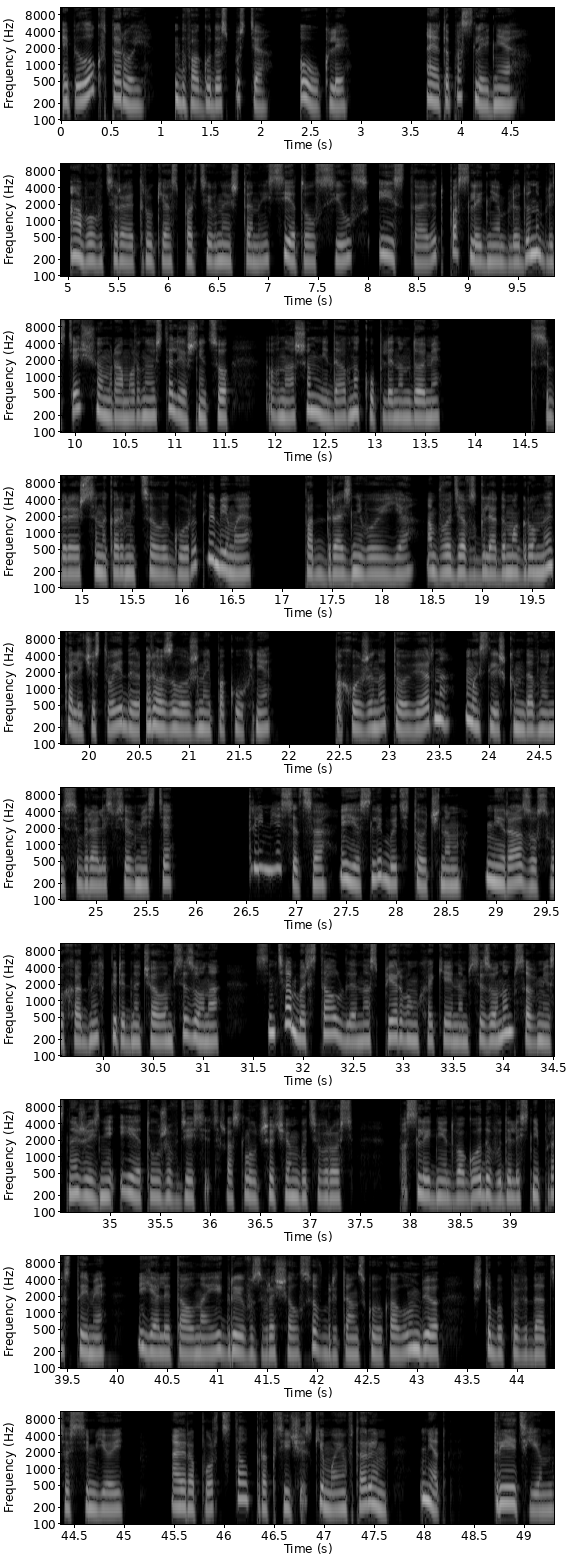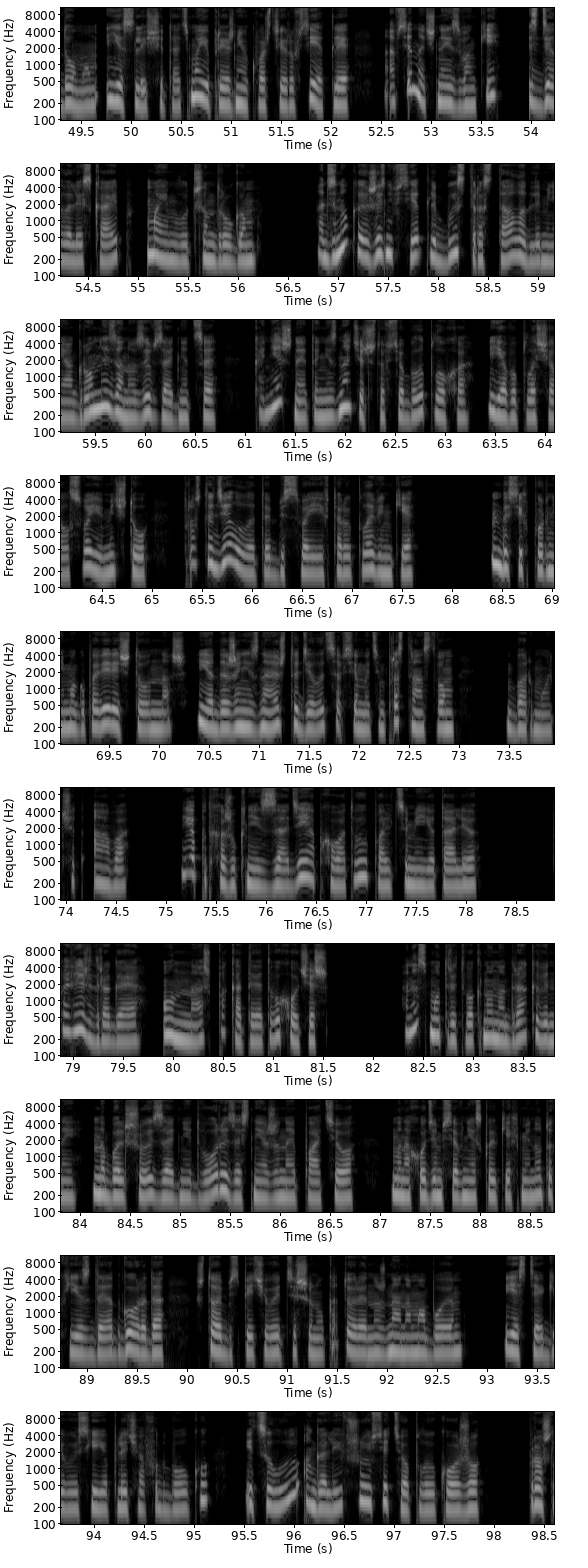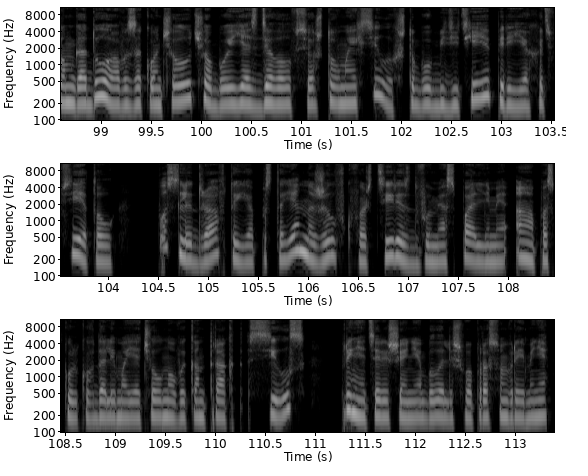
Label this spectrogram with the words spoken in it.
Эпилог второй. Два года спустя. Оукли. Это последнее. Аба вытирает руки о спортивные штаны Seattle Seals и ставит последнее блюдо на блестящую мраморную столешницу в нашем недавно купленном доме. «Ты собираешься накормить целый город, любимая?» Поддразниваю я, обводя взглядом огромное количество еды, разложенной по кухне. «Похоже на то, верно? Мы слишком давно не собирались все вместе». «Три месяца, если быть точным. Ни разу с выходных перед началом сезона. Сентябрь стал для нас первым хоккейным сезоном совместной жизни, и это уже в 10 раз лучше, чем быть врозь. Последние два года выдались непростыми. Я летал на игры и возвращался в Британскую Колумбию, чтобы повидаться с семьей. Аэропорт стал практически моим вторым, нет, третьим домом, если считать мою прежнюю квартиру в Сиэтле, а все ночные звонки сделали скайп моим лучшим другом. Одинокая жизнь в Сетле быстро стала для меня огромной занозой в заднице. Конечно, это не значит, что все было плохо. Я воплощал свою мечту. Просто делал это без своей второй половинки. До сих пор не могу поверить, что он наш. Я даже не знаю, что делать со всем этим пространством. Бормочет Ава. Я подхожу к ней сзади и обхватываю пальцами ее талию. «Поверь, дорогая, он наш, пока ты этого хочешь. Она смотрит в окно над раковиной, на большой задний двор и заснеженное патио. Мы находимся в нескольких минутах езды от города, что обеспечивает тишину, которая нужна нам обоим. Я стягиваю с ее плеча футболку и целую оголившуюся теплую кожу. В прошлом году Ава закончила учебу, и я сделал все, что в моих силах, чтобы убедить ее переехать в Сиэтл. После драфта я постоянно жил в квартире с двумя спальнями, а поскольку вдали маячил новый контракт с Силс — Принятие решения было лишь вопросом времени.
